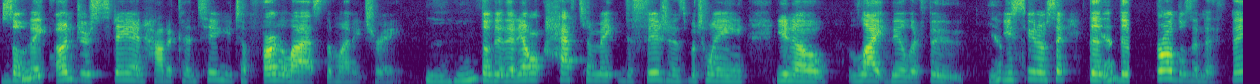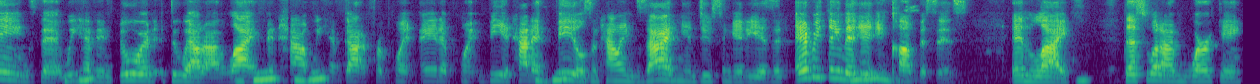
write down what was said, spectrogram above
so mm-hmm. they understand how to continue to fertilize the money tree. Mm-hmm. So that they don't have to make decisions between, you know, light bill or food. Yep. You see what I'm saying? The yep. the struggles and the things that we have mm-hmm. endured throughout our life mm-hmm. and how we mm-hmm. have gotten from point A to point B and how that feels and how anxiety inducing it is and everything that it encompasses in life. That's what I'm working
